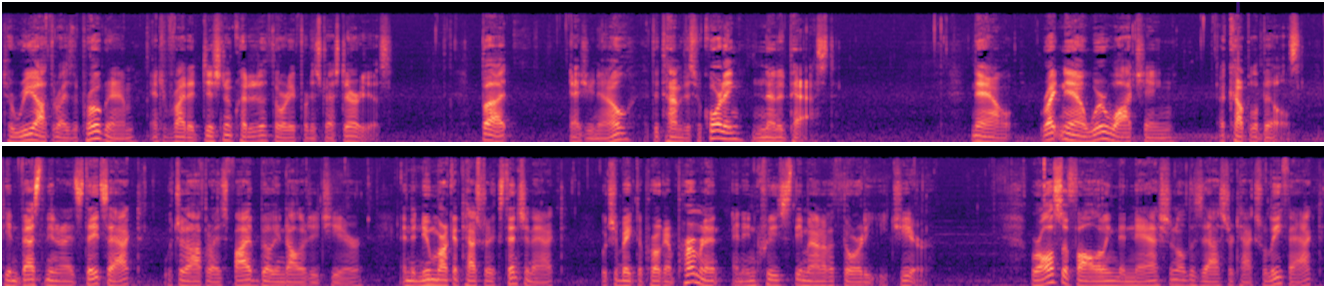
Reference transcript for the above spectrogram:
to reauthorize the program and to provide additional credit authority for distressed areas. But, as you know, at the time of this recording, none had passed. Now, right now, we're watching a couple of bills the Invest in the United States Act, which would authorize $5 billion each year, and the New Market Tax Credit Extension Act, which would make the program permanent and increase the amount of authority each year. We're also following the National Disaster Tax Relief Act,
